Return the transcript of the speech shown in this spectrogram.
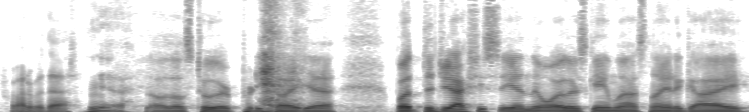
Forgot about that. yeah, oh, those two are pretty tight. Yeah, but did you actually see in the Oilers game last night a guy?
